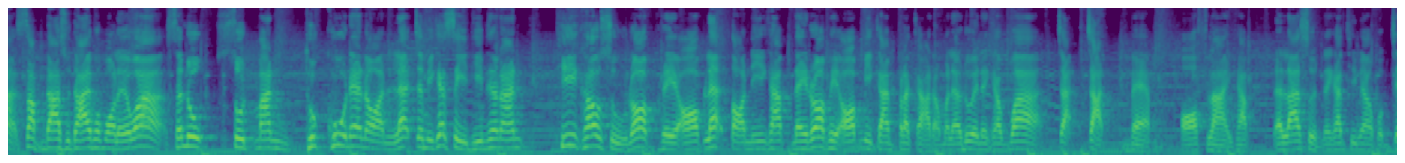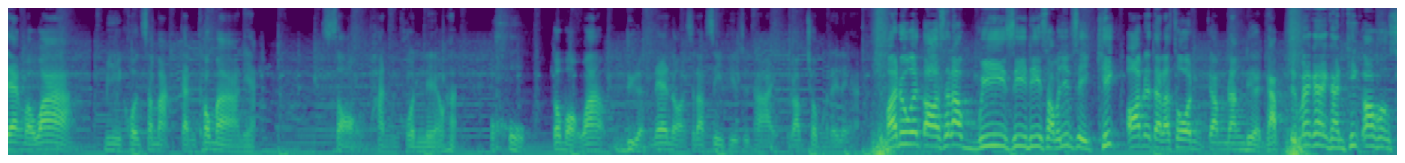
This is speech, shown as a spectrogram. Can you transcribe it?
5 สัปดาห์สุดท้ายผมบอกเลยว่า สนุกสุดมันทุกคู่แน่นอน และจะมีแค่ 4 ทีมเท่านั้น ที่เข้าสู่รอบเพลย์ออฟและตอนนี้ครับ ในรอบเพลย์ออฟมีการประกาศออกมาแล้วด้วยนะครับ ว่าจะจัดแบบออฟไลน์ครับ และล่าสุดนะครับ ทีมงานผมแจ้งมาว่ามีคนสมัครกันเข้ามาเนี่ย 2,000 คนแล้วฮะ โอ้โห ต้องบอกว่าเดือดแน่นอนสำหรับ 4 ทีมสุดท้าย รับชมกันได้เลยฮะมาดูกันต่อสำหรับ VCT 2024 Kick Off ในแต่ละโซนกำลังเดือดครับ ถึงแม้การแข่งขัน Kick Off ของโซ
